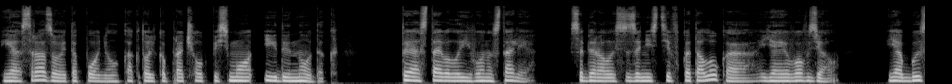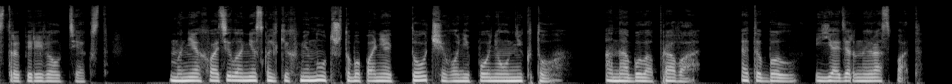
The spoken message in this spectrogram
Я сразу это понял, как только прочел письмо Иды Нодок. Ты оставила его на столе. Собиралась занести в каталог, а я его взял. Я быстро перевел текст. Мне хватило нескольких минут, чтобы понять то, чего не понял никто. Она была права. Это был ядерный распад.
